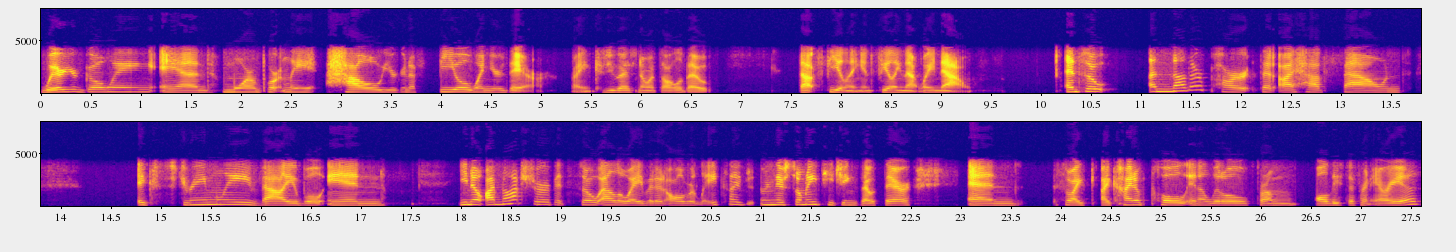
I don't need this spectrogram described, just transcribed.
where you're going and more importantly how you're going to feel when you're there right? Because you guys know it's all about that feeling and feeling that way now. And so another part that i have found extremely valuable in you know i'm not sure if it's so loa but it all relates. I, I mean there's so many teachings out there and so I, I kind of pull in a little from all these different areas.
